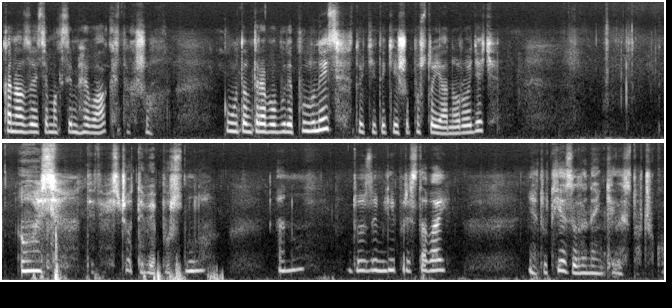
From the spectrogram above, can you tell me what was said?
Канал зветься Максим Гевак, так що кому там треба буде полуниць, то ті такі, що постійно родять. Ось, ти дивись, що ти випорснуло. Ану, до землі приставай. Ні, тут є зелененький листочок.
